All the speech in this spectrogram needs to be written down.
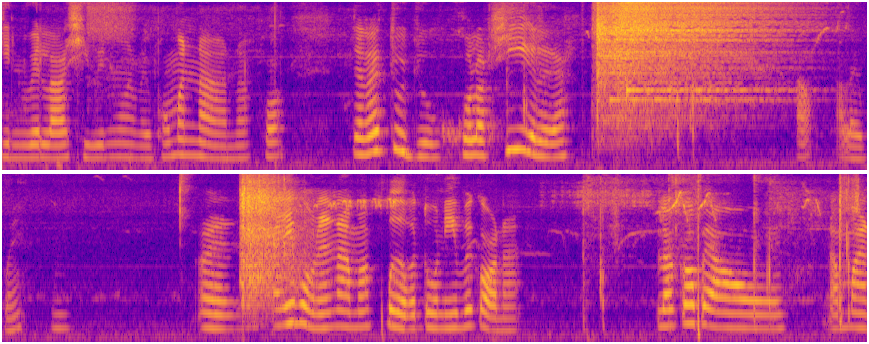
กินเวลาชีวิตมากเลย เพราะมันนานนะ เพราะแต่ละจุดอยู่คนละที่เลยนะเอาอะไรไว้อืม อันนี้ผมแนะนำว่าเปิดประตูนี้ไว้ก่อนนะ แล้วก็ไปเอาน้ำมัน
